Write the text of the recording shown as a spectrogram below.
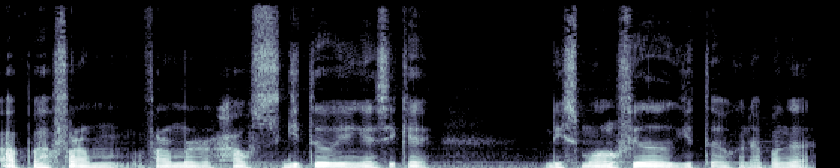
apa farm farmer house gitu ya gak sih? Kayak di Smallville gitu. Kenapa nggak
